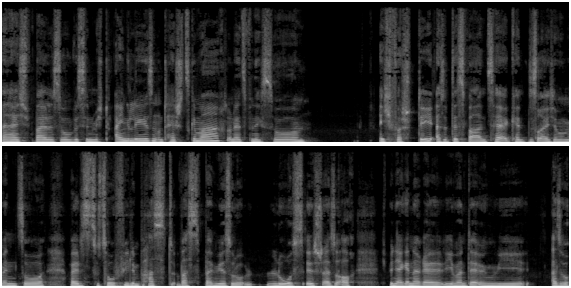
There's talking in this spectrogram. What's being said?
dann habe ich mal so ein bisschen mich eingelesen und Tests gemacht und jetzt bin ich so, ich verstehe, also das war ein sehr erkenntnisreicher Moment so, weil es zu so vielem passt, was bei mir so los ist. Also auch, ich bin ja generell jemand, der irgendwie, also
